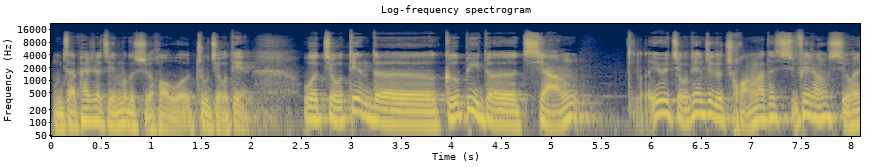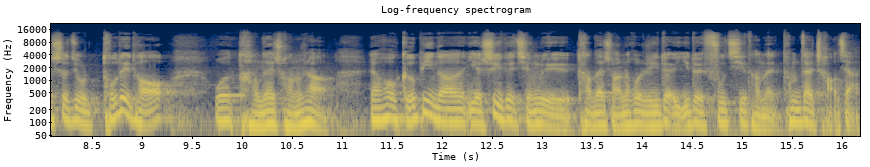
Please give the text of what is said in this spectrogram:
我们在拍摄节目的时候，我住酒店。我酒店的隔壁的墙，因为酒店这个床啊，它非常喜欢设就是头对头。我躺在床上，然后隔壁呢也是一对情侣躺在床上，或者一对一对夫妻躺在，他们在吵架，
